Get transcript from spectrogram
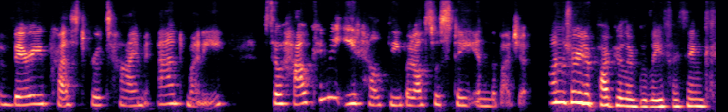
very pressed for time and money. So, how can we eat healthy but also stay in the budget? Contrary to popular belief, I think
